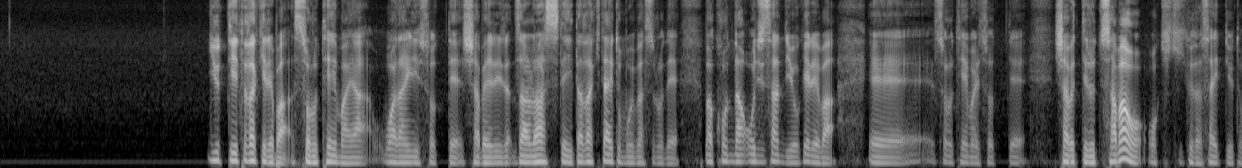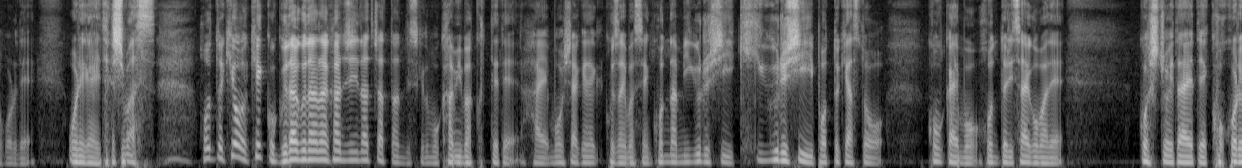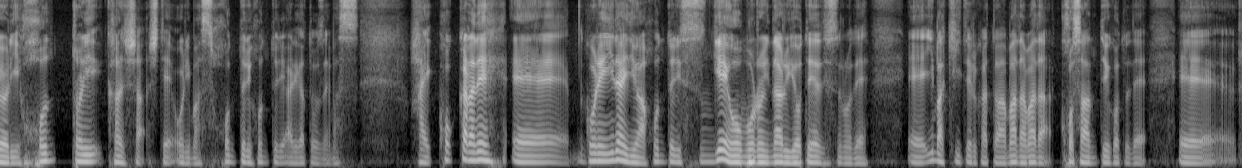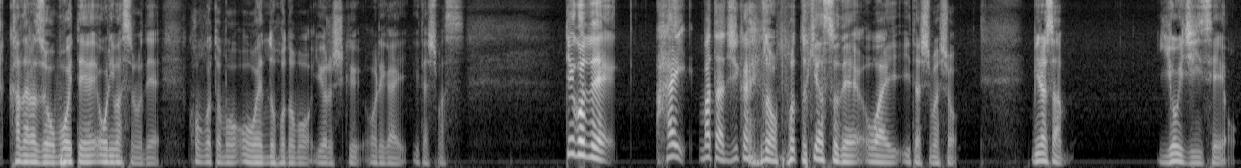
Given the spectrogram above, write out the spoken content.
言っていただければ、そのテーマや話題に沿って喋らせていただきたいと思いますので、まあ、こんなおじさんでよければ、えー、そのテーマに沿って喋ってる様をお聞きくださいというところでお願いいたします。本当今日結構グダグダな感じになっちゃったんですけども、噛みまくってて、はい、申し訳ございません。こんな見苦しい、聞き苦しいポッドキャストを今回も本当に最後までご視聴いただいて心より本当に感謝しております。本当に本当にありがとうございます。はい、ここからね、えー、5年以内には本当にすんげえ大物になる予定ですので、えー、今聞いてる方はまだまだ子さんということで、えー、必ず覚えておりますので、今後とも応援のほどもよろしくお願いいたします。ということで、はい、また次回のポッドキャストでお会いいたしましょう。皆さん、良い人生を。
